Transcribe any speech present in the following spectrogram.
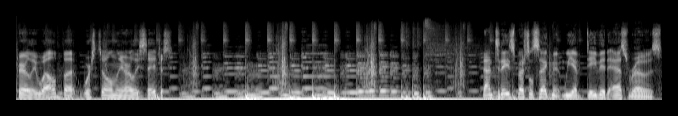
fairly well, but we're still in the early stages. On today's special segment, we have David S. Rose.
